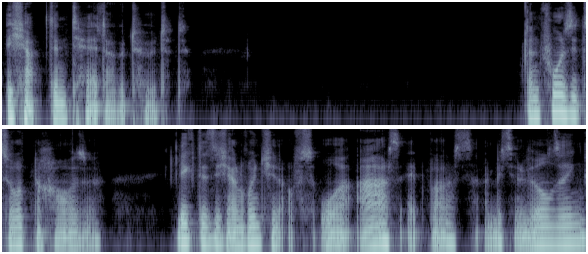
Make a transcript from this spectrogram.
Ich hab den Täter getötet. Dann fuhr sie zurück nach Hause, legte sich ein Ründchen aufs Ohr, aß etwas, ein bisschen Wirsing.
